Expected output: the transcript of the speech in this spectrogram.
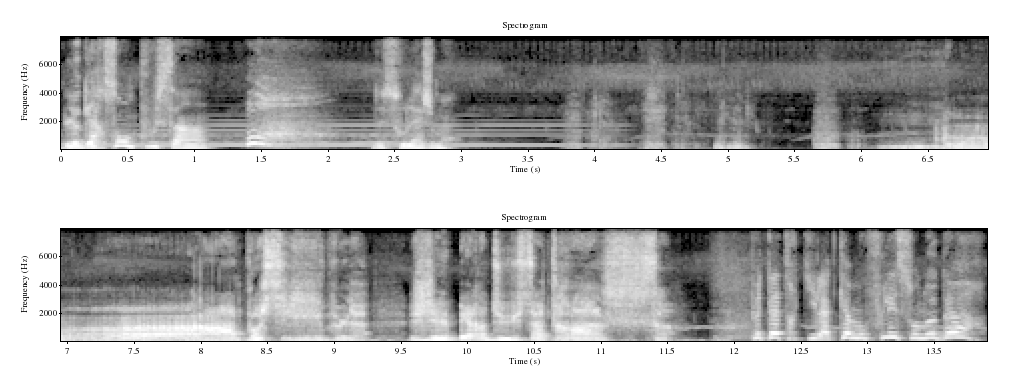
le garçon pousse un de soulagement. Impossible J'ai perdu sa trace. Peut-être qu'il a camouflé son odeur.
